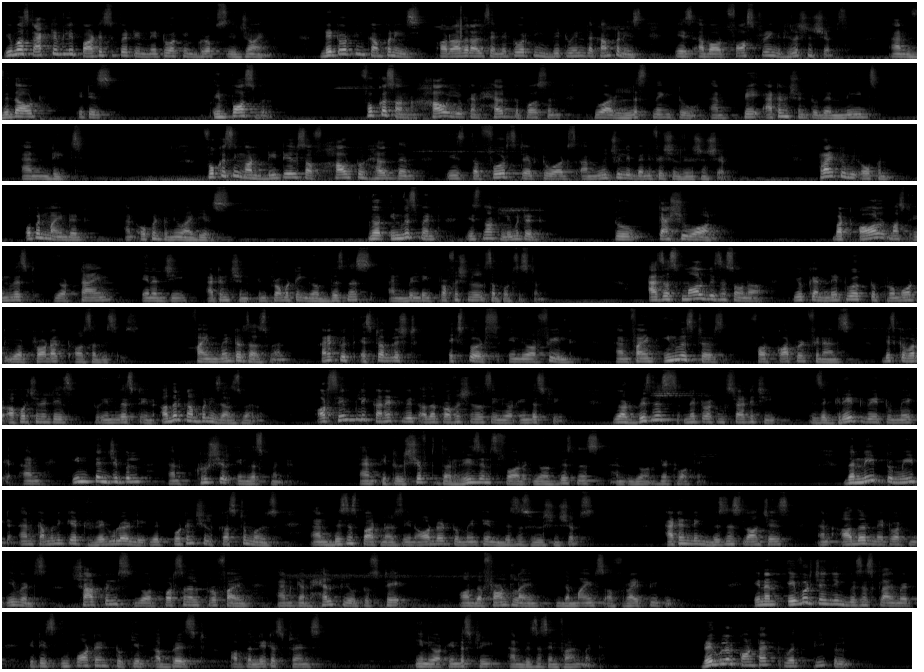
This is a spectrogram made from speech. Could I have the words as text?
You must actively participate in networking groups you join. Networking companies, or rather, I'll say networking between the companies, is about fostering relationships, and without it is impossible. Focus on how you can help the person you are listening to and pay attention to their needs and deeds. Focusing on details of how to help them is the first step towards a mutually beneficial relationship. Try to be open, open minded, and open to new ideas. Your investment is not limited to cash you all, but all must invest your time, energy, attention in promoting your business and building professional support system. As a small business owner, you can network to promote your product or services. Find mentors as well. Connect with established experts in your field and find investors for corporate finance discover opportunities to invest in other companies as well, or simply connect with other professionals in your industry. Your business networking strategy is a great way to make an intangible and crucial investment, and it will shift the reasons for your business and your networking. The need to meet and communicate regularly with potential customers and business partners in order to maintain business relationships, attending business launches, and other networking events sharpens your personal profile and can help you to stay on the front line in the minds of right people. In an ever changing business climate, it is important to keep abreast of the latest trends in your industry and business environment. Regular contact with people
